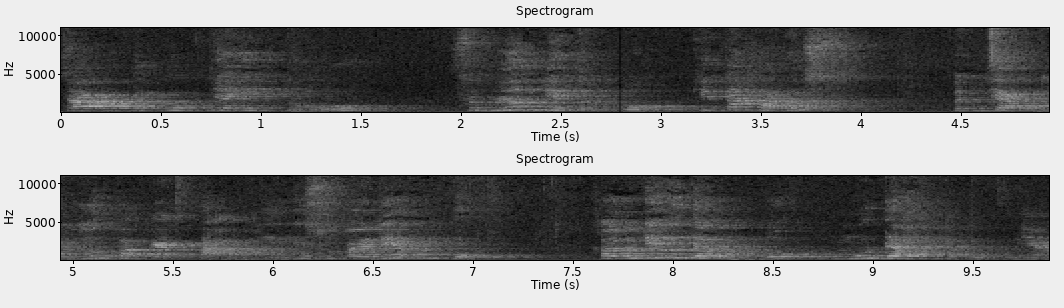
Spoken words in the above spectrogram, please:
Cara tekuknya itu sebelum ditekuk kita harus pencet dulu pakai tang ini supaya dia empuk. Kalau dia udah empuk mudah tekuknya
